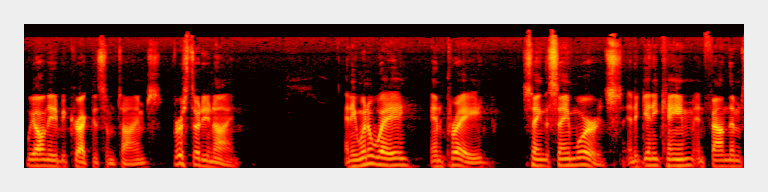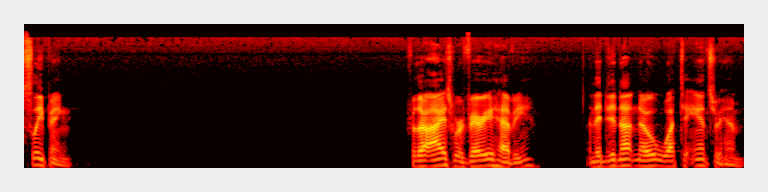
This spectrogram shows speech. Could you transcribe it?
we all need to be corrected sometimes. Verse 39 And he went away and prayed, saying the same words. And again he came and found them sleeping. For their eyes were very heavy, and they did not know what to answer him.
